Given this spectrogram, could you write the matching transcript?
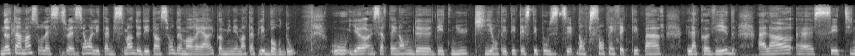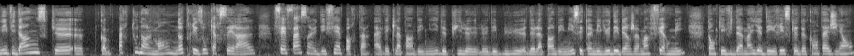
notamment sur la situation à l'établissement de détention de Montréal, communément appelé Bordeaux, où il y a un certain nombre de détenus qui ont été testés positifs, donc qui sont infectés par la COVID. Alors, euh, c'est une évidence que euh, comme partout dans le monde, notre réseau carcéral fait face à un défi important avec la pandémie. Depuis le, début de la pandémie, c'est un milieu d'hébergement fermé. Donc, évidemment, il y a des risques de contagion.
